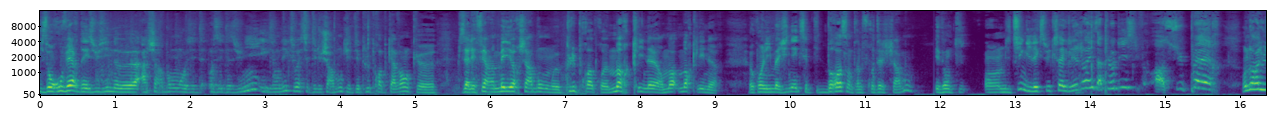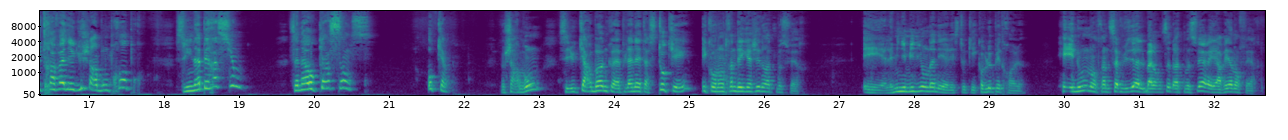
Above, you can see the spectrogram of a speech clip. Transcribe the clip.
ils ont rouvert des usines euh, à charbon aux États-Unis et ils ont dit que c'était du charbon qui était plus propre qu'avant, qu'ils allaient faire un meilleur charbon euh, plus propre, more cleaner, more, cleaner. Donc on l'imaginait avec ces petites brosses en train de frotter le charbon. Et donc en meeting, il explique ça avec les gens, ils applaudissent. Oh super, on aura du travail avec du charbon propre. C'est une aberration. Ça n'a aucun sens. Aucun. Le charbon, c'est du carbone que la planète a stocké et qu'on est en train de dégager dans l'atmosphère. Et elle a mis des millions d'années, elle est stockée, comme le pétrole. Et nous, on est en train de s'amuser à le balancer dans l'atmosphère et à rien en faire.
